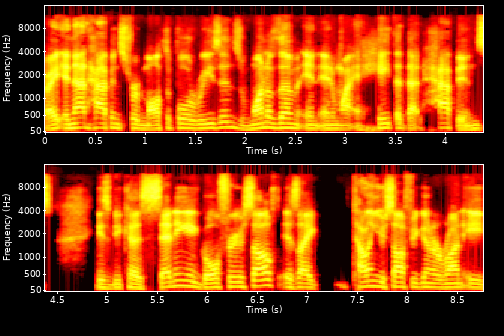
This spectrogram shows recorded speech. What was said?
right? And that happens for multiple reasons. One of them, and, and why I hate that that happens, is because setting a goal for yourself is like telling yourself you're going to run a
